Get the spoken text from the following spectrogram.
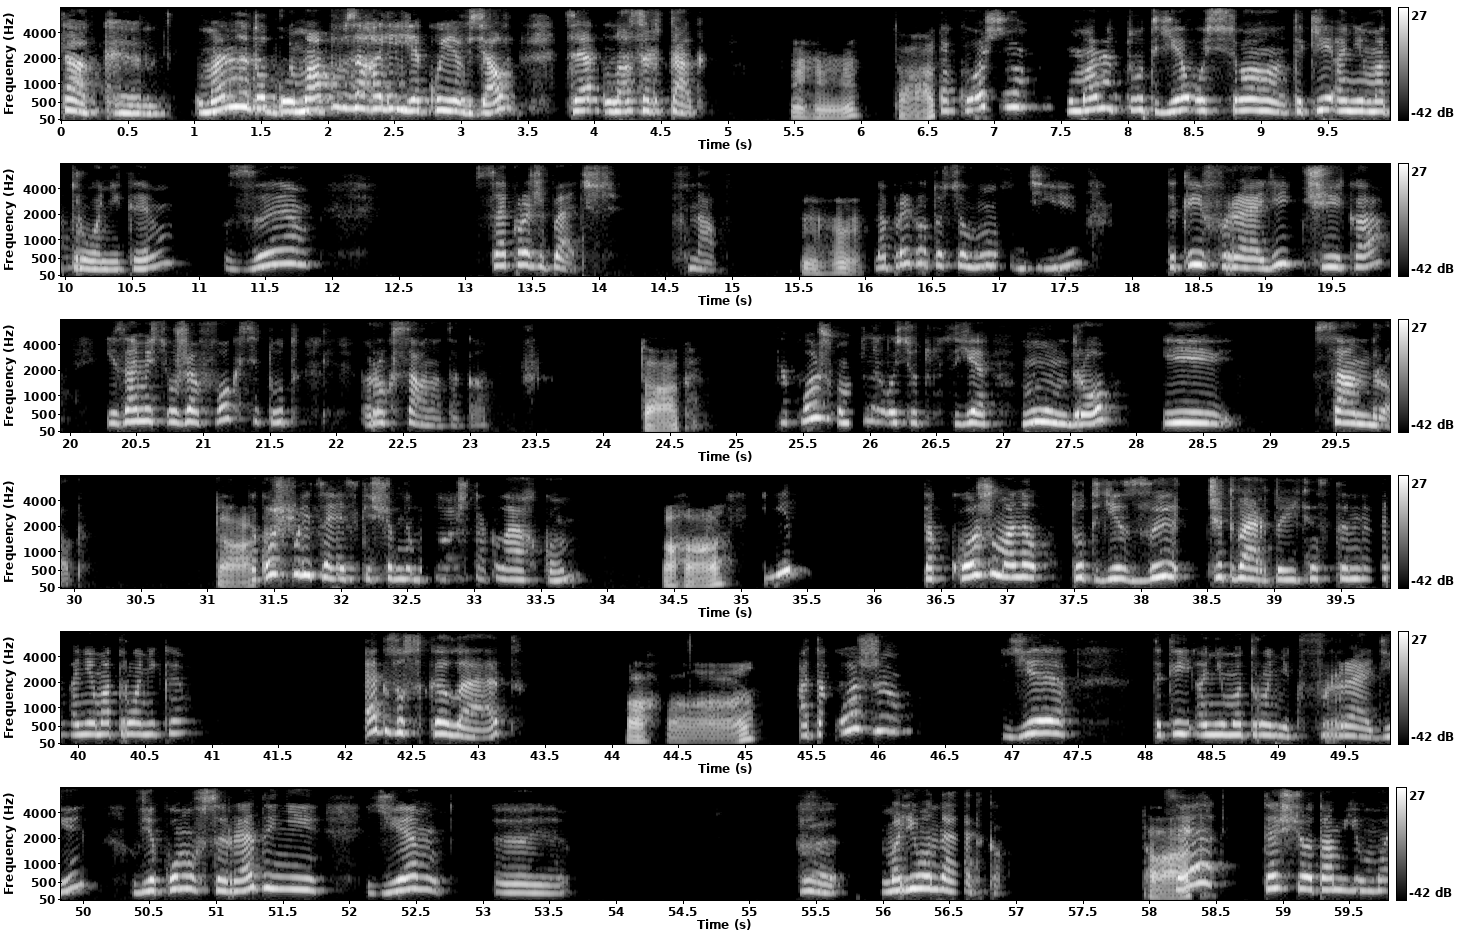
Так, е, у мене тут мапа взагалі, яку я взяв, це лазертаг. Угу. Так. Також у мене тут є ось такі аніматроніки з Secret Badge FNAF. Угу. Наприклад, ось Муді, такий Фредді, Чіка, і замість уже Фоксі тут Роксана така. Так. Також у мене ось тут є Мундроп і Сандроп. Так. Також поліцейський, щоб не було аж так легко. Ага. І також у мене тут є з четвертої частини аніматроніки екзоскелет, Ага. а також є такий аніматронік Фредді, в якому всередині є е, е, маріонетка. Так. Це те, що там є в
